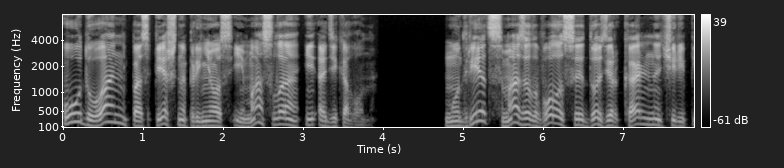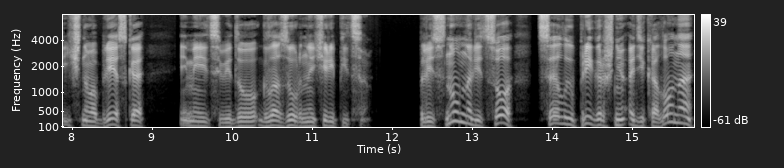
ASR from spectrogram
Удуань поспешно принес и масло, и одеколон. Мудрец смазал волосы до зеркально-черепичного блеска, имеется в виду глазурная черепица. Плеснул на лицо целую пригоршню одеколона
